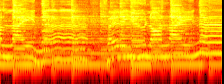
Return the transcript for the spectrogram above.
Aleine. Feire jul aleine.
